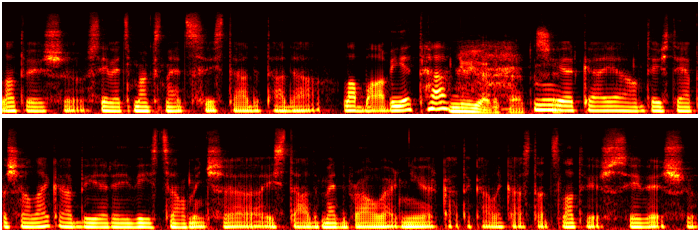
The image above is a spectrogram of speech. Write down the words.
latviešu sievietes sievietes mākslinieces izstāde tādā labā vietā. Ņujorkā. Ņujorkā, jā, un tieši tajā pašā laikā bija arī Vīs Celmiņš izstāde Medbrauer Ņujorkā. Tā kā likās tāds latviešu sieviešu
